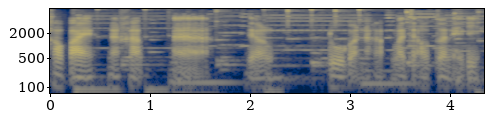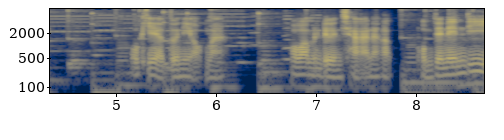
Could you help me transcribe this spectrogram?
เข้าไปนะครับ อ่า เดี๋ยวดูก่อนนะครับ ว่าจะเอาตัวไหนดี โอเคเอาตัวนี้ออกมา เพราะว่ามันเดินช้านะครับ ผมจะเน้นที่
